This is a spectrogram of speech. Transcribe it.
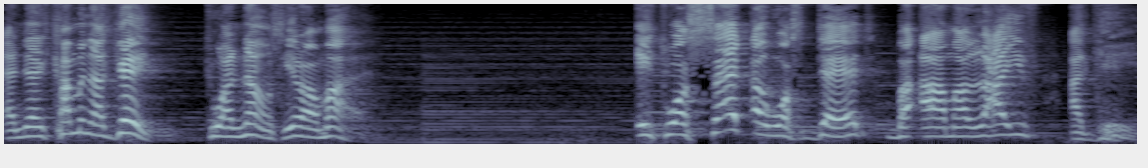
and then coming again to announce, Here am I. It was said I was dead, but I'm alive again.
